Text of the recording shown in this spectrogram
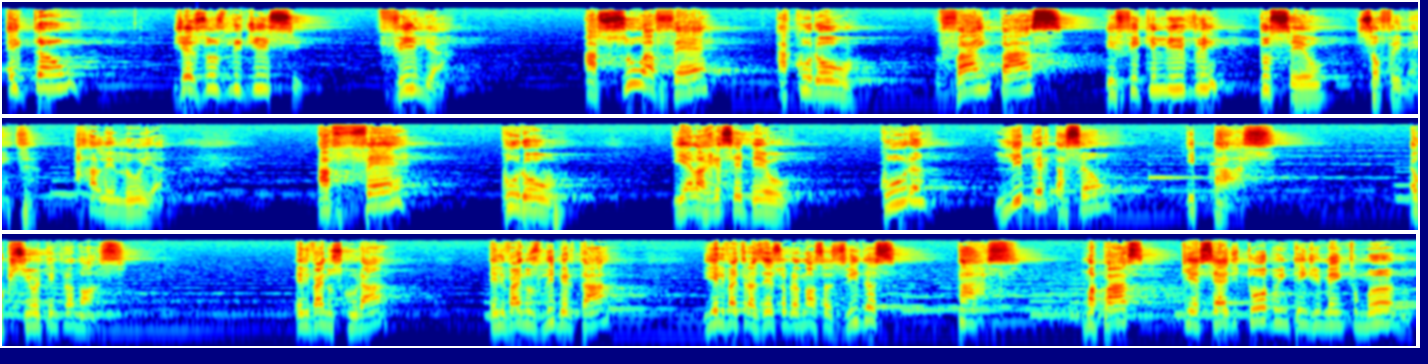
Então Jesus lhe disse: Filha, a sua fé a curou. Vá em paz e fique livre do seu sofrimento. Aleluia. A fé curou e ela recebeu cura, libertação e paz. É o que o Senhor tem para nós. Ele vai nos curar, Ele vai nos libertar, e Ele vai trazer sobre as nossas vidas paz, uma paz que excede todo o entendimento humano.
